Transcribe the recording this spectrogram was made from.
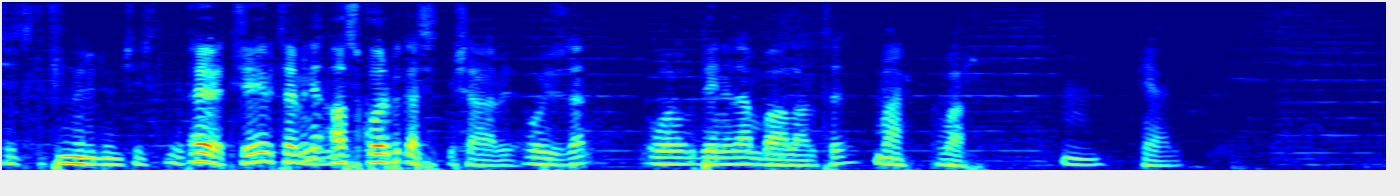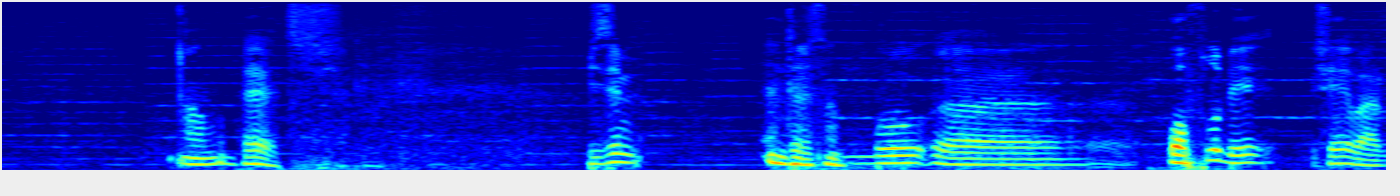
çeşitli filmleri diyorum çeşitli. Evet C vitamini Hı. askorbik asitmiş abi. O yüzden o denilen bağlantı Var. var. Hmm. Yani. Anladım. Evet. Bizim Enteresan. bu e, oflu bir şey vardı.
